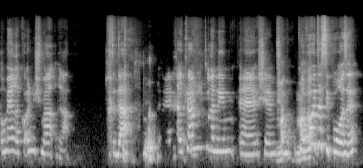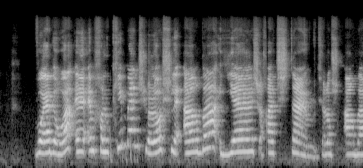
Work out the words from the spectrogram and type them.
אומר הכל נשמע רע. תדע. חלקם טוענים אה, שהם מה- מה קראו? את הסיפור הזה, והוא היה גרוע. אה, הם חלוקים בין שלוש לארבע, יש אחת, שתיים, שלוש, ארבע,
